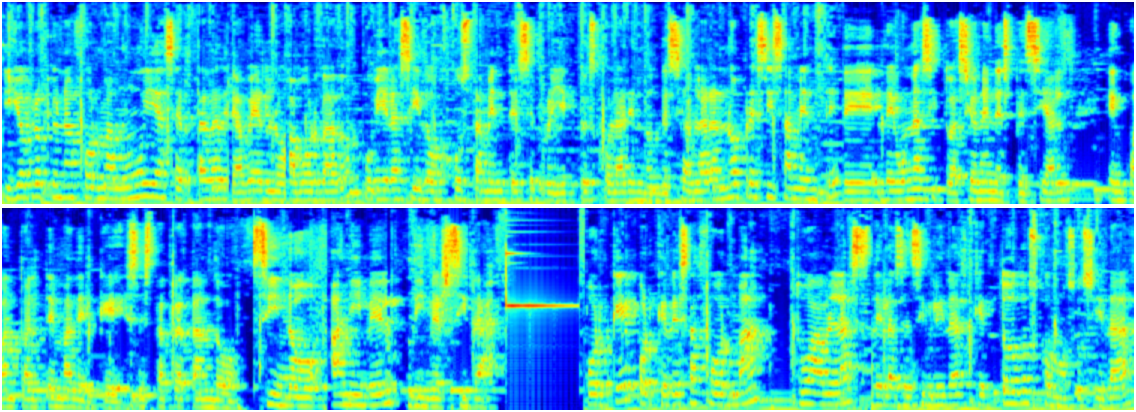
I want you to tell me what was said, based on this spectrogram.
y yo creo que una forma muy acertada de haberlo abordado hubiera sido justamente ese proyecto escolar en donde se hablara no precisamente de, de una situación en especial en cuanto al tema del que se está tratando, sino a nivel diversidad. ¿Por qué? Porque de esa forma tú hablas de la sensibilidad que todos como sociedad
